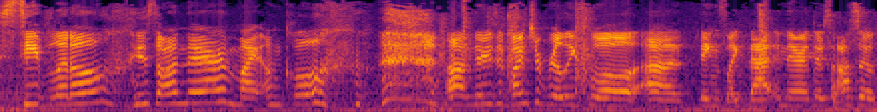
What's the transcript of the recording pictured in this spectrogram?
Steve Little who's on there, my uncle. um, there's a bunch of really cool uh, things like that in there. There's also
